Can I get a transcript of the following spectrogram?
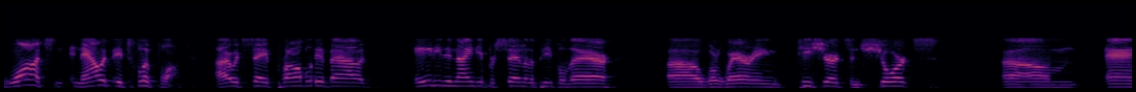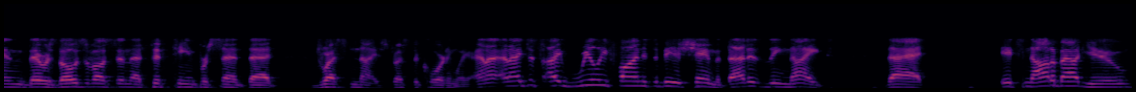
watched, now it's, flip flopped. I would say probably about 80 to 90% of the people there uh, were wearing t shirts and shorts. Um, and there was those of us in that 15% that dressed nice, dressed accordingly. And I, and I just, I really find it to be a shame that that is the night that it's not about you.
